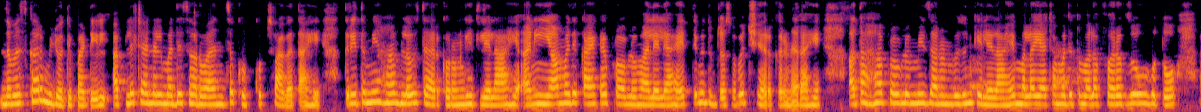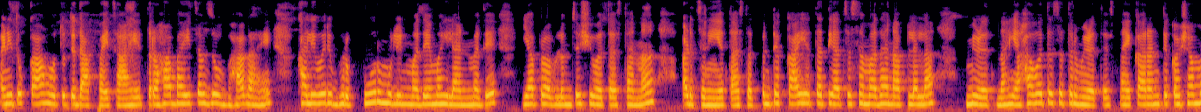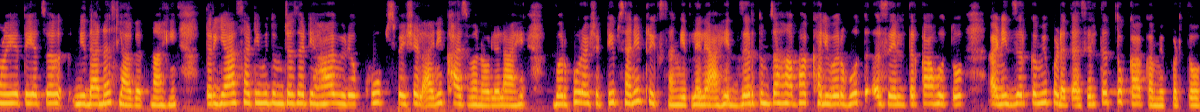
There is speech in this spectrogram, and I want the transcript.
नमस्कार मी ज्योती पाटील. आपल्या चॅनलमध्ये सर्वांचं खूप खूप स्वागत आहे. तर इथं मी हा ब्लाऊज तयार करून घेतलेला आहे आणि यामध्ये काय काय प्रॉब्लेम आलेले आहेत ते मी तुमच्यासोबत शेअर करणार आहे. आता हा प्रॉब्लेम मी जाणून बुजून केलेला आहे. मला याच्यामध्ये तुम्हाला फरक जो होतो आणि तो का होतो ते दाखवायचा आहे. तर हा बाईचा जो भाग आहे खालीवरी भरपूर मुलींमध्ये महिलांमध्ये या प्रॉब्लेमचं शिवत असताना अडचणी येत असतात. पण त्या काय येतात याचं समाधान आपल्याला मिळत नाही हवं तसं तर मिळतच नाही. कारण ते कशामुळे येते याचं निदानच लागत नाही. तर यासाठी मी तुमच्यासाठी हा व्हिडिओ खूप स्पेशल आणि खास बनवलेला आहे. भरपूर अशा टिप्स आणि ट्रिक्स सांगितलेल्या आहेत. जर तुमचा हा भाग खालीवर होत असेल तर का होतो? आणि जर कमी पडत असेल तर तो का कमी पडतो?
